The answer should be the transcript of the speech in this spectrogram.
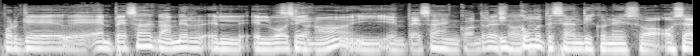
Porque eh, empezás a cambiar el, el bocho. ¿no? Y empezás a encontrar ¿Y eso. cómo te sentís con eso? O sea,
